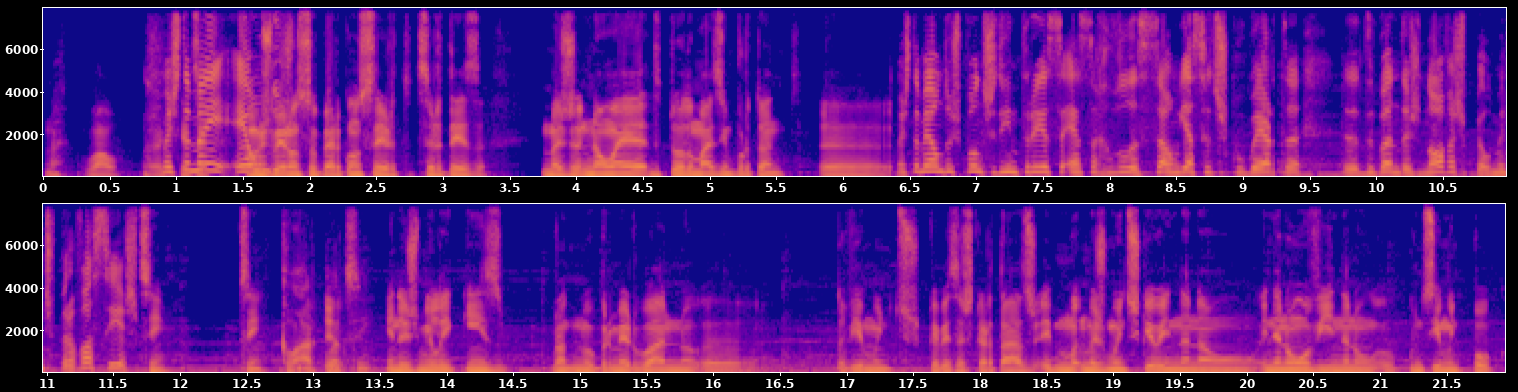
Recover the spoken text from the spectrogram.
não é? uau! Mas Quer também dizer, é um vamos ver um super concerto, de certeza. Mas não é de todo o mais importante. Eh, Mas também é um dos pontos de interesse essa revelação e essa descoberta eh, de bandas novas, pelo menos para vocês. sim, sim. Claro, claro que sim. Em 2015, pronto, no meu primeiro ano, eh, havia muitos cabeças de cartazes, mas muitos que eu ainda não, ainda não ouvi, ainda não eu conheci muito pouco.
